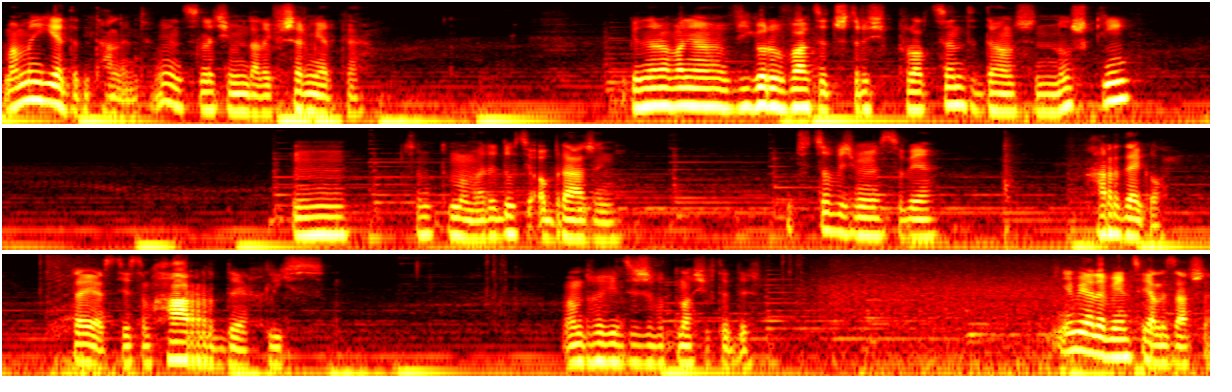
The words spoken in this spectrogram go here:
Mamy jeden talent, więc lecimy dalej w szermierkę. Generowania wigoru w walce 40%, dalsze nóżki. Mm, co tu mamy? Redukcja obrażeń. Czy co weźmiemy sobie? Hardego. To jest, jestem hardy jak lis. Mam trochę więcej żywotności wtedy. Niewiele więcej, ale zawsze.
